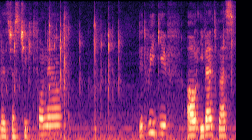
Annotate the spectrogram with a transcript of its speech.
Let's just check it for now. Did we give our event mask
